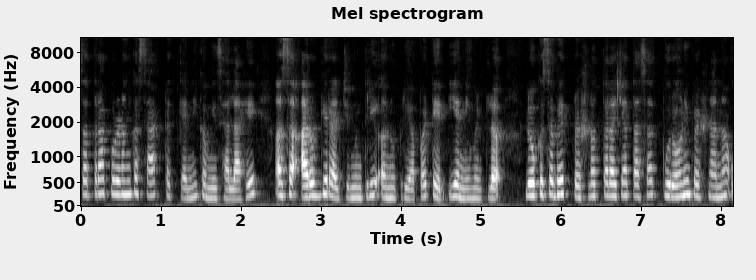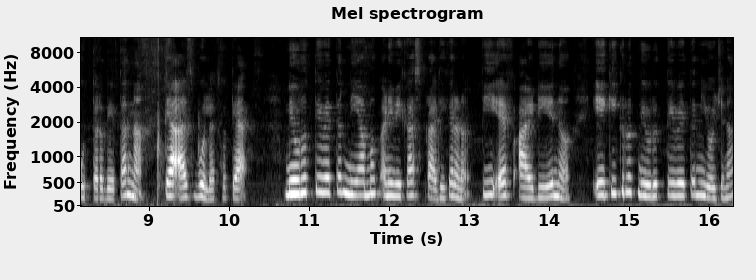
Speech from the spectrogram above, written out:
सतरा पूर्णांक साठ टक्क्यांनी कमी झाला आहे असं आरोग्य राज्यमंत्री अनुप्रिया पटेल यांनी म्हटलं. लोकसभेत प्रश्नोत्तराच्या तासात पुरवणी प्रश्नांना उत्तर देताना त्या आज बोलत होत्या. निवृत्तीवेतन नियामक आणि विकास प्राधिकरण पी एफ आय डी एनं एकीकृत निवृत्तीवेतन योजना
